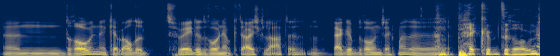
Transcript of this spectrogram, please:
een drone. Ik heb wel de tweede drone heb ik thuis gelaten, de backup drone, zeg maar. De, backup drone.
